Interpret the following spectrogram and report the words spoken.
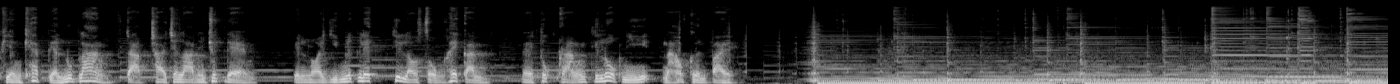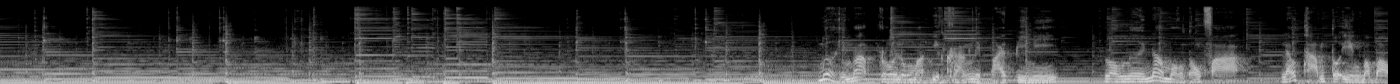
เพียงแค่เปลี่ยนรูปร่างจากชายชราในชุดแดง เป็นรอยยิ้มเล็กๆ ที่เราส่งให้กันในทุกครั้งที่โลกนี้หนาวเกินไป มื่อหิมะโปรยลงมาอีกครั้งในปลายปีนี้ ลองเงยหน้ามองท้องฟ้า แล้วถามตัวเองเบา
